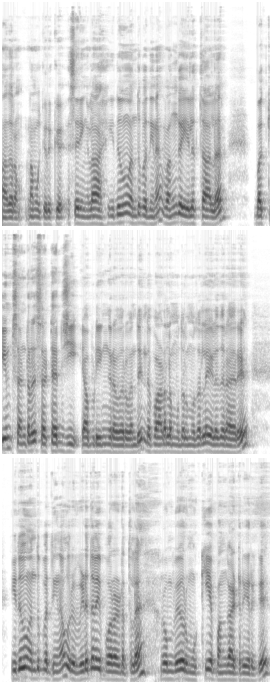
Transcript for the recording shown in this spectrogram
மாதரம் நமக்கு இருக்குது சரிங்களா? இதுவும் வந்து பார்த்திங்கன்னா வங்க எழுத்தாளர் பக்கீம் சண்டர் சட்டர்ஜி அப்படிங்கிறவர் வந்து இந்த பாடலை முதல் முதல்ல எழுதுகிறாரு இதுவும் வந்து பார்த்திங்கன்னா ஒரு விடுதலை போராட்டத்தில் ரொம்பவே ஒரு முக்கிய பங்காற்றி இருக்குது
